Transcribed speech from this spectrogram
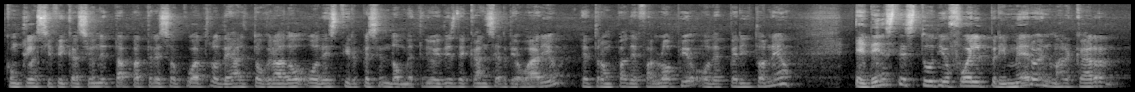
con clasificación etapa 3 o 4 de alto grado o de estirpes endometrioides de cáncer de ovario, de trompa de falopio o de peritoneo. En este estudio fue el primero en marcar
